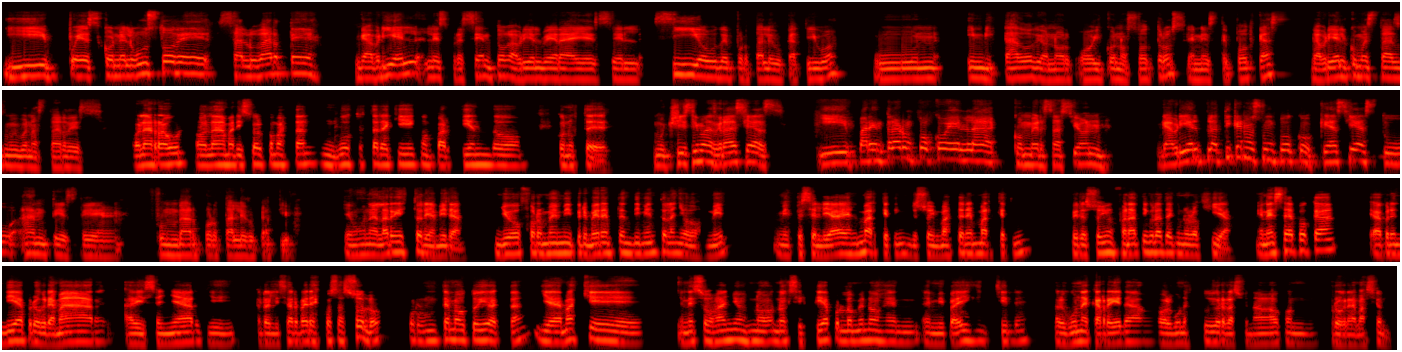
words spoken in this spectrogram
Y pues con el gusto de saludarte, Gabriel, les presento. Gabriel Vera es el CEO de Portal Educativo, un invitado de honor hoy con nosotros en este podcast. Gabriel, ¿cómo estás? Muy buenas tardes. Hola Raúl, hola Marisol, ¿cómo están? Un gusto estar aquí compartiendo con ustedes. Muchísimas gracias. Y para entrar un poco en la conversación, Gabriel, platícanos un poco, ¿qué hacías tú antes de, fundar Portal Educativo? Es una larga historia. Mira, yo formé mi primer emprendimiento el año 2000. Mi especialidad es el marketing. Yo soy máster en marketing, pero soy un fanático de la tecnología. En esa época aprendí a programar, a diseñar y realizar varias cosas solo por un tema autodidacta. Y además que en esos años no, existía, por lo menos en, en mi país, en Chile, alguna carrera o algún estudio relacionado con programación.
